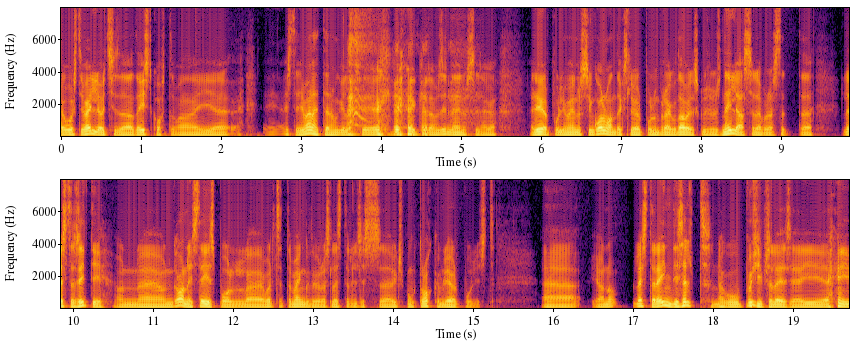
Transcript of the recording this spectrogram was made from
uuesti välja otsida, teist kohta ma ei, hästi ei mäleta enam, kelleks, kelle ma sinna ennustasin, aga Liverpooli ma ennustasin kolmandaks, Liverpool on praegu tabelis kusjuures neljas, sellepärast et Leicester City on, on ka neist eespool äh, võrdsete mängude juures, Leicesteril siis äh, üks punkt rohkem Liverpoolist. Äh, ja no Leicester endiselt nagu püsib seal ees ja ei, ei,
